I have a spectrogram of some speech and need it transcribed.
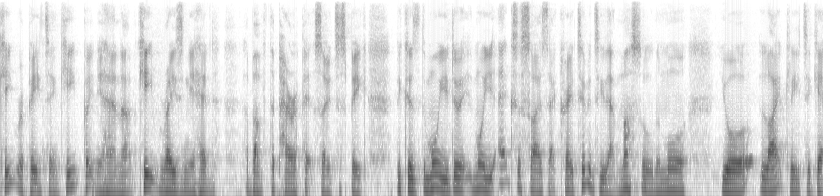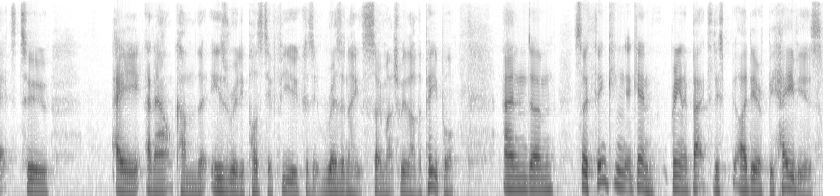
keep repeating keep putting your hand up keep raising your head above the parapet so to speak. Because the more you do it the more you exercise that creativity that muscle the more you're likely to get to a an outcome that is really positive for you because it resonates so much with other people. And um, so, thinking again, bringing it back to this idea of behaviors,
